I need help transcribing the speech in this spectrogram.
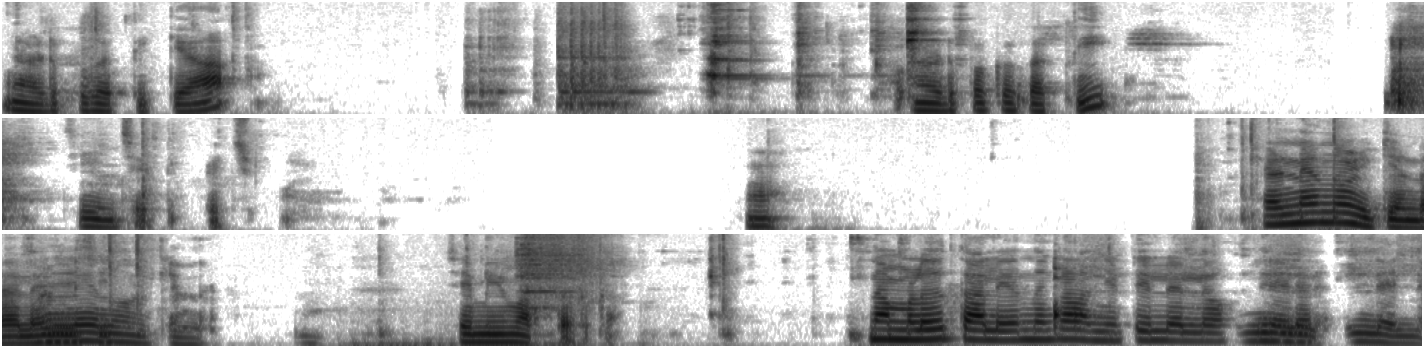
അടുപ്പ് കത്തിക്കുക അടുപ്പൊക്കെ കത്തി ചീൻചട്ടി വെച്ചു. എണ്ണയൊന്നും ഒഴിക്കണ്ട അല്ലേ എണ്ണയൊന്നും ഒഴിക്കണ്ട. ചെമ്മീൻ വറുത്തെടുക്കാം. നമ്മൾ തലയൊന്നും കളഞ്ഞിട്ടില്ലല്ലോ ഇല്ല ഇല്ല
